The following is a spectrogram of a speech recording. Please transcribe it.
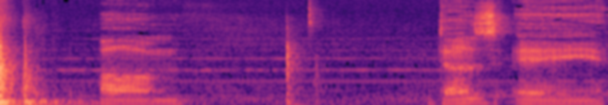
Okay. Um, does a.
